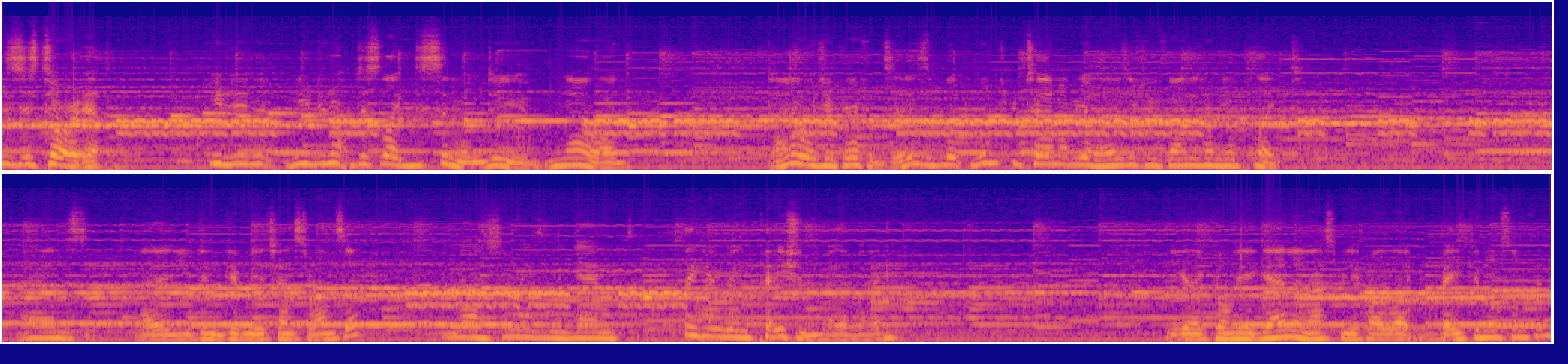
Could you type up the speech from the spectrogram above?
This is Toriel. You do, you do not dislike the cinnamon, do you? No, I, I don't know what your preference is, but would you turn up your nose if you found it on your plate? And uh, you didn't give me a chance to answer. No, for some reason the game. Thank you for being patient, by the way. You gonna call me again and ask me if I like bacon or something?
